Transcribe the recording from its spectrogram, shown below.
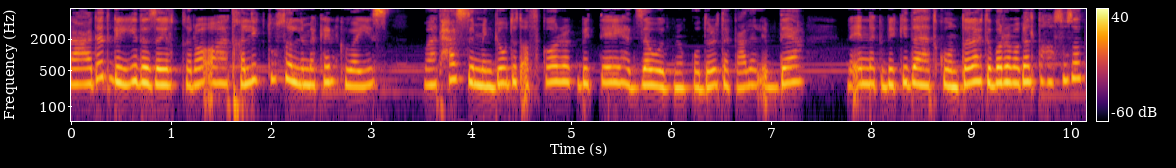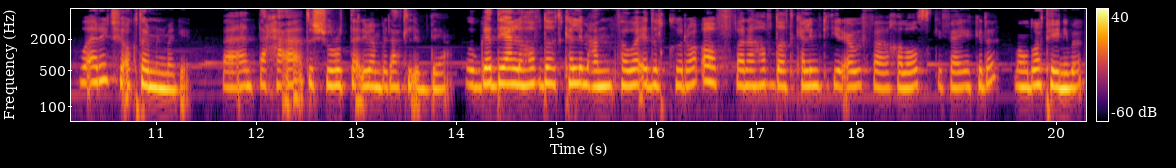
فعادات جيدة زي القراءة هتخليك توصل لمكان كويس وهتحسن من جودة أفكارك بالتالي هتزود من قدرتك على الإبداع لأنك بكده هتكون طلعت بره مجال تخصصك وقريت في أكتر من مجال. فأنت حققت الشروط تقريبا بتاعة الإبداع. وبجد يعني لو هفضل أتكلم عن فوائد القراءة فأنا هفضل أتكلم كتير قوي فخلاص كفاية كده. موضوع تاني بقى.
